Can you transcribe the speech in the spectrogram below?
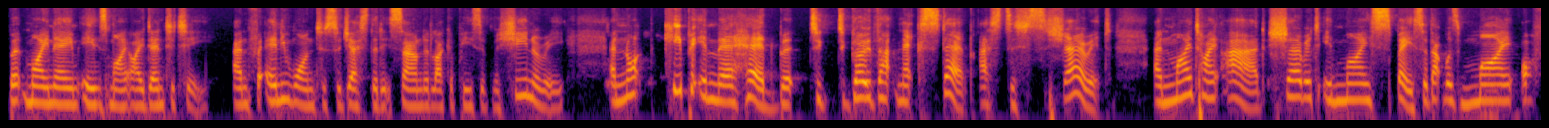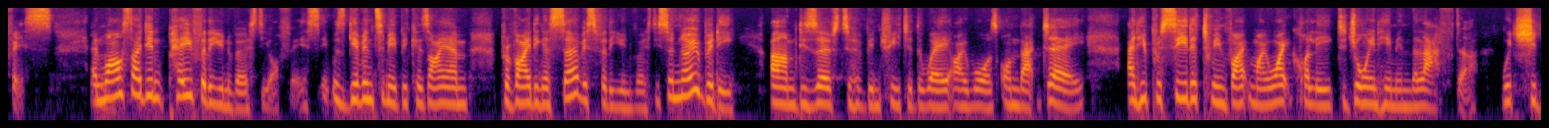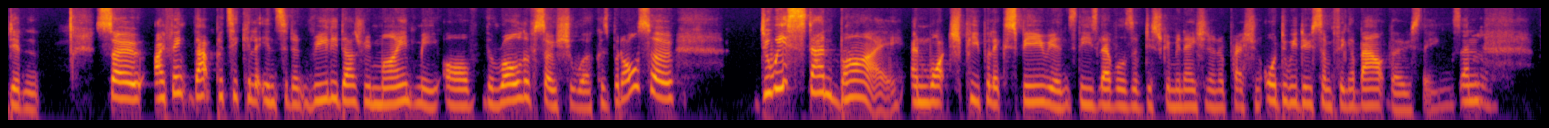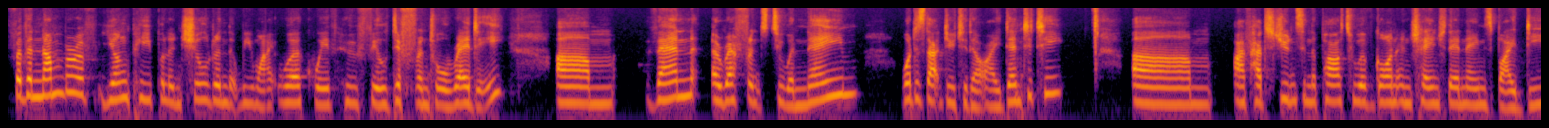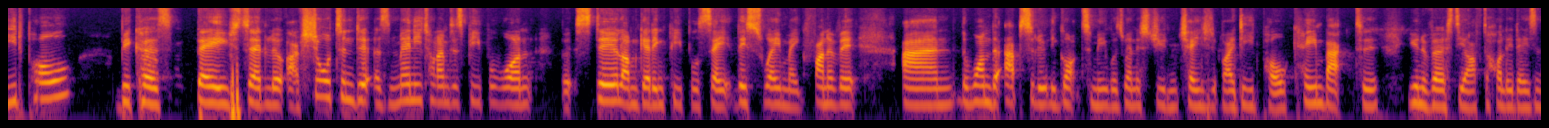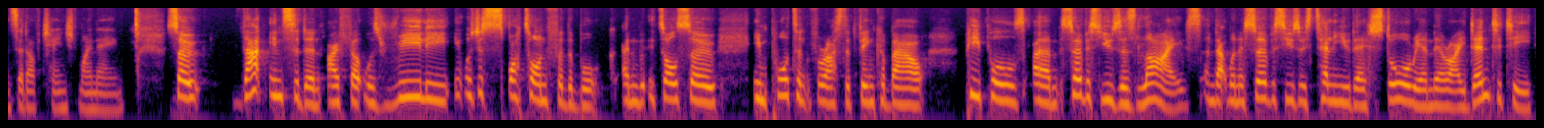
but my name is my identity and for anyone to suggest that it sounded like a piece of machinery and not keep it in their head, but to, to go that next step as to share it. And might I add, share it in my space. So that was my office. And whilst I didn't pay for the university office, it was given to me because I am providing a service for the university. So nobody um, deserves to have been treated the way I was on that day. And he proceeded to invite my white colleague to join him in the laughter, which she didn't. So I think that particular incident really does remind me of the role of social workers, but also do we stand by and watch people experience these levels of discrimination and oppression, or do we do something about those things? And mm. for the number of young people and children that we might work with who feel different already, um, then a reference to a name, what does that do to their identity? Um, I've had students in the past who have gone and changed their names by deed poll because they said, look, I've shortened it as many times as people want, but still I'm getting people say it this way, make fun of it. And the one that absolutely got to me was when a student changed it by deed poll, came back to university after holidays and said, I've changed my name. So that incident I felt was really, it was just spot on for the book. And it's also important for us to think about people's um, service users' lives, and that when a service user is telling you their story and their identity,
